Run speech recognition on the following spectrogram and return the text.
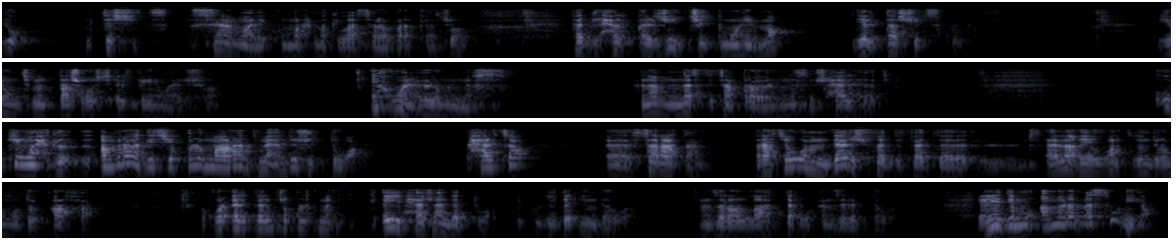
يو تشيت السلام عليكم ورحمة الله تعالى وبركاته. هاد الحلقة الجد جد مهمة ديال داشيت school. اليوم 18 غشت 2020 إخوان علوم النفس. حنا من الناس اللي تنقراو علوم النفس شحال هادي. وكاين واحد الأمراض اللي تيقولوا مرض ما عندوش الدواء. بحال تا آه، راه تا هو مندارج في هاد المسألة غير هو نقدرو نديرو موضوع آخر. القرآن الكريم تيقول لك أي حاجة عندها الدواء لكل داء دواء. أنزل الله الداء وأنزل الدواء. يعني هذه مؤامرة ماسونية.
